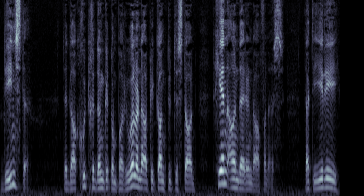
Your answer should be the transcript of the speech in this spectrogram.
dienste dit dalk goed gedink het om parol aan 'n applikant toe te staan geen aanduiding daarvan is dat hierdie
